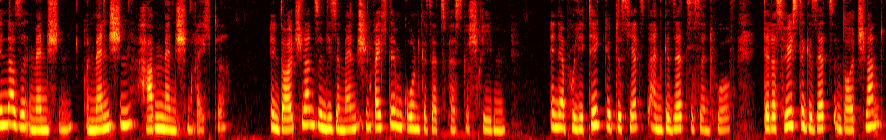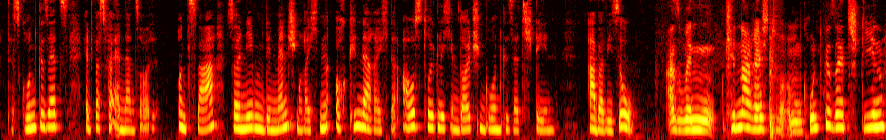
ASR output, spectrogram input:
Kinder sind Menschen und Menschen haben Menschenrechte. In Deutschland sind diese Menschenrechte im Grundgesetz festgeschrieben. In der Politik gibt es jetzt einen Gesetzesentwurf, der das höchste Gesetz in Deutschland, das Grundgesetz, etwas verändern soll. Und zwar soll neben den Menschenrechten auch Kinderrechte ausdrücklich im deutschen Grundgesetz stehen. Aber wieso? Also wenn Kinderrechte im Grundgesetz stehen,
